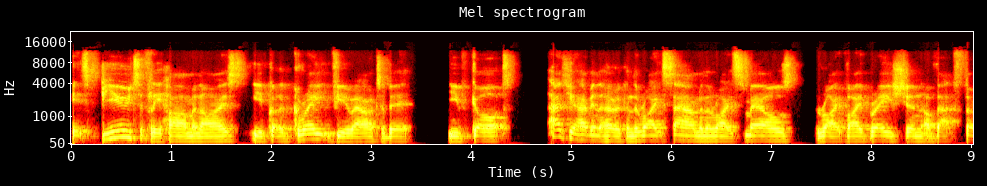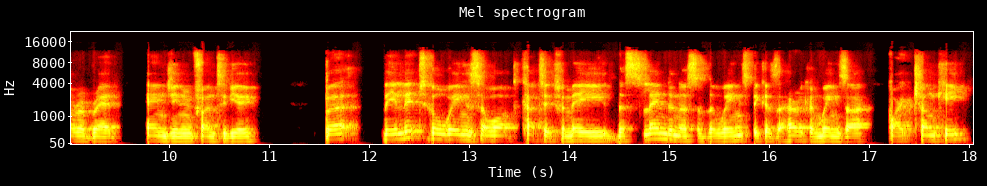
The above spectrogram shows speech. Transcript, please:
It's beautifully harmonized. You've got a great view out of it. You've got, as you have in the Hurricane, the right sound and the right smells, the right vibration of that thoroughbred engine in front of you. But the elliptical wings are what cut it for me. The slenderness of the wings, because the Hurricane wings are quite chunky,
